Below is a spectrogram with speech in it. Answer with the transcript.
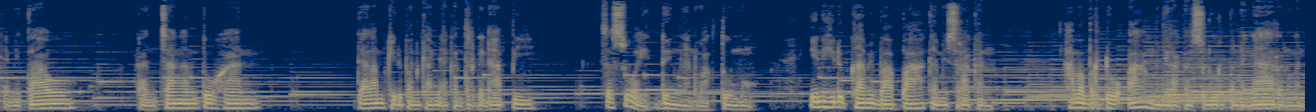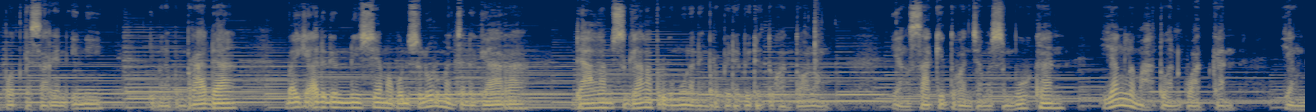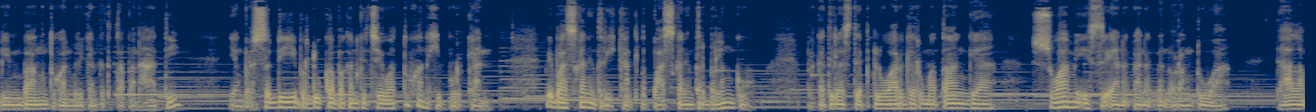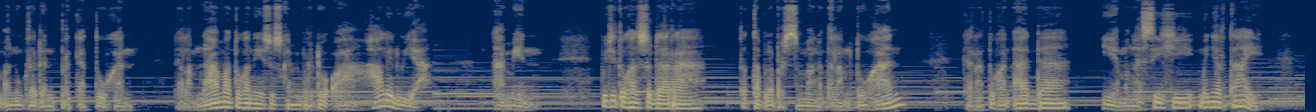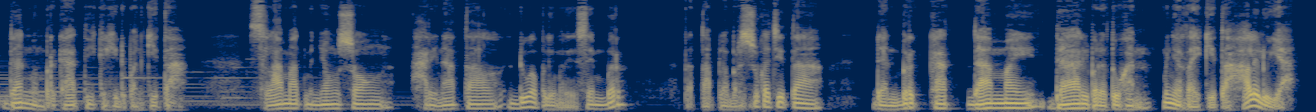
kami tahu rancangan Tuhan dalam kehidupan kami akan tergenapi sesuai dengan waktumu. Ini hidup kami Bapa, kami serahkan. Hamba berdoa menyerahkan seluruh pendengar dengan podcast harian ini di mana pun berada, baik yang ada di Indonesia maupun seluruh mancanegara, dalam segala pergumulan yang berbeda-beda Tuhan tolong. Yang sakit Tuhan jamah sembuhkan, yang lemah Tuhan kuatkan yang bimbang Tuhan berikan ketetapan hati, yang bersedih, berduka, bahkan kecewa Tuhan hiburkan. Bebaskan yang terikat, lepaskan yang terbelenggu. Berkatilah setiap keluarga rumah tangga, suami, istri, anak-anak, dan orang tua dalam anugerah dan berkat Tuhan. Dalam nama Tuhan Yesus kami berdoa. Haleluya. Amin. Puji Tuhan saudara, tetaplah bersemangat dalam Tuhan, karena Tuhan ada, Ia mengasihi, menyertai, dan memberkati kehidupan kita. Selamat menyongsong hari Natal 25 Desember. Tetaplah bersuka cita dan berkat damai daripada Tuhan menyertai kita. Haleluya.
